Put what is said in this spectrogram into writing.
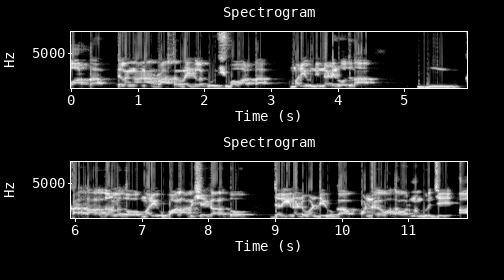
వార్త తెలంగాణ రాష్ట్ర రైతులకు శుభవార్త మరియు నిన్నటి రోజున మ్, కరతాళ మరియు పాలాభిషేకాలతో జరిగినటువంటి ఒక పండగ వాతావరణం గురించి ఆ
